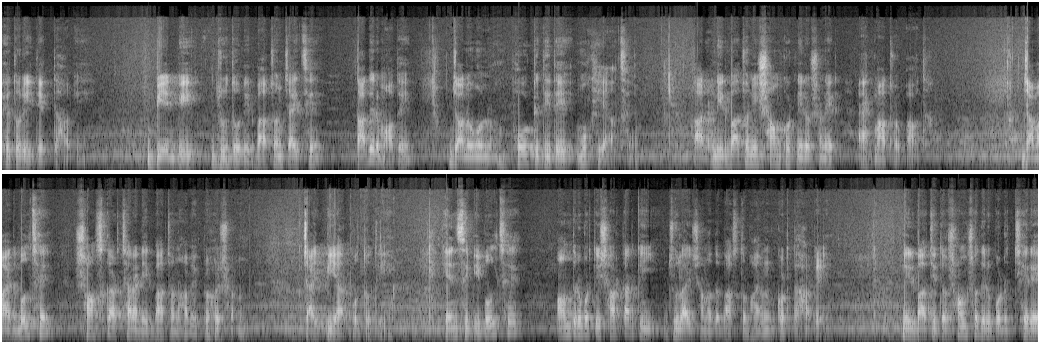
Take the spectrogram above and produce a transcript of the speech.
ভেতরেই দেখতে হবে। বিএনপি দ্রুত নির্বাচন চাইছে, তাদের মতে জনগণ ভোট দিতে মুখিয়ে আছে, আর নির্বাচনী সংকট নিরসনের একমাত্র পথ। জামায়াত বলছে, সংস্কার ছাড়া নির্বাচন হবে প্রহসন, চাই পিয়ার পদ্ধতি। এনসিপি বলছে অন্তর্বর্তী সরকারকেই জুলাই সনদ বাস্তবায়ন করতে হবে। নির্বাচিত সংসদের উপর ছেড়ে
